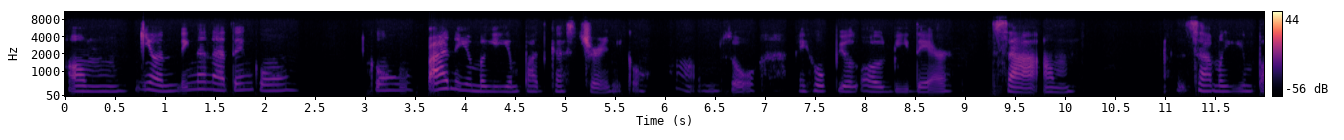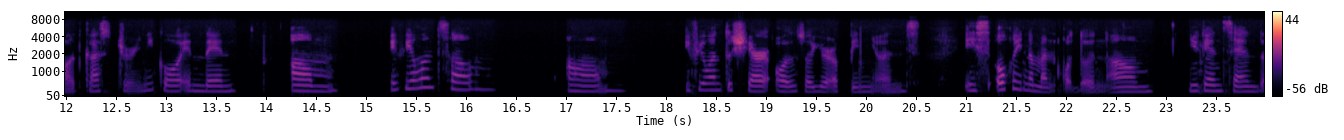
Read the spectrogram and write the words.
Um, yun, tingnan natin kung kung paano yung magiging podcast journey ko. Um, so, I hope you'll all be there sa um sa magiging podcast journey ko. And then, um, if you want some, um, if you want to share also your opinions, is okay naman ako doon. Um, you can send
